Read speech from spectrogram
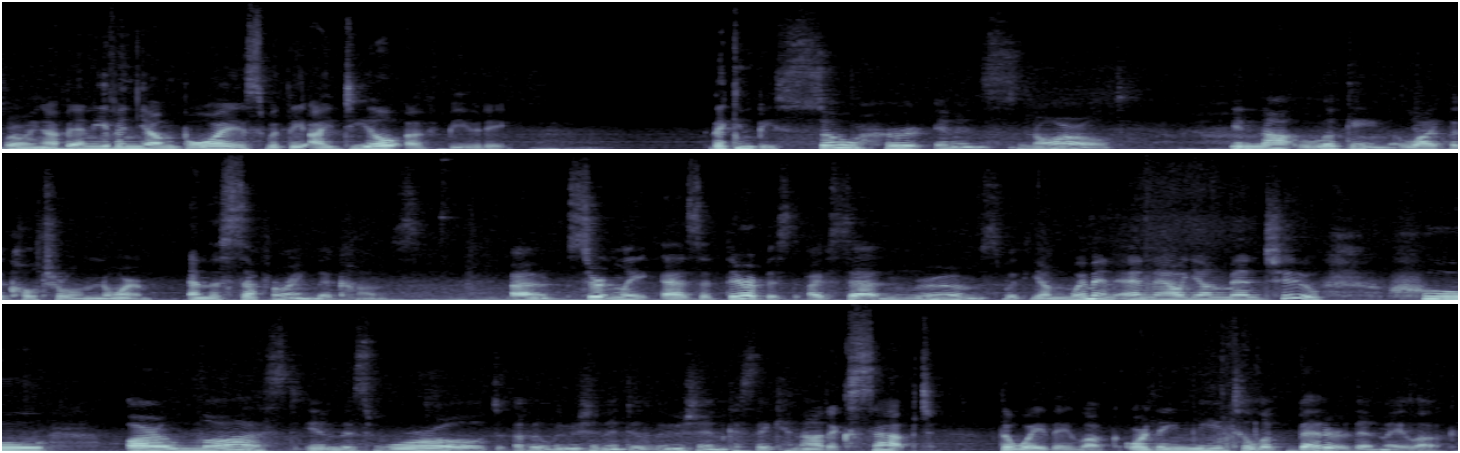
growing mm-hmm. up and even young boys with the ideal of beauty. They can be so hurt and ensnarled in not looking like the cultural norm and the suffering that comes. Um, certainly, as a therapist, I've sat in rooms with young women and now young men too who are lost in this world of illusion and delusion because they cannot accept the way they look, or they need to look better than they look.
